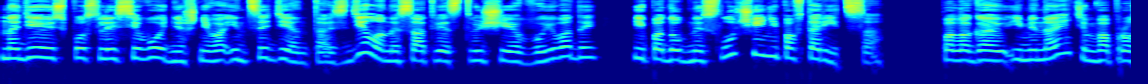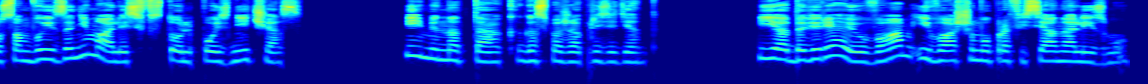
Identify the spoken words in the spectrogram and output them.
«Надеюсь, после сегодняшнего инцидента сделаны соответствующие выводы и подобный случай не повторится. Полагаю, именно этим вопросом вы и занимались в столь поздний час. Именно так, госпожа президент. Я доверяю вам и вашему профессионализму.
